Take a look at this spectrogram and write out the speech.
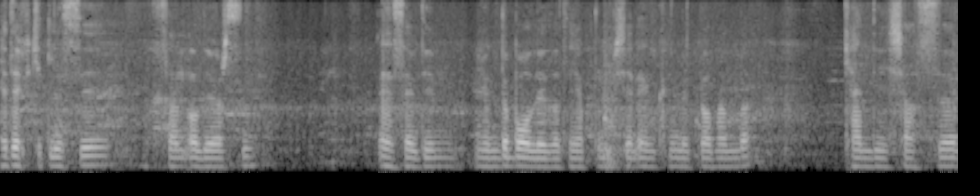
hedef kitlesi sen oluyorsun. En sevdiğim yönü de bu oluyor zaten yaptığım bir şeyin en kıymetli olan da kendi şahsım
